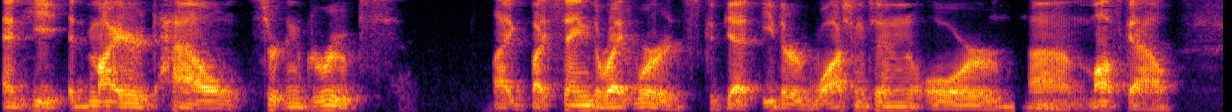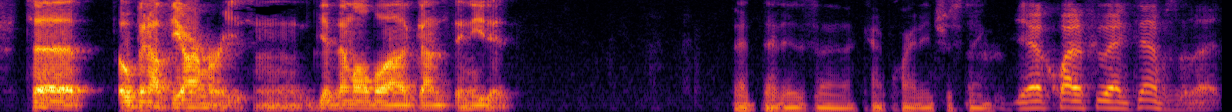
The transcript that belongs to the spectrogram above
and he admired how certain groups, like by saying the right words, could get either Washington or um, Moscow to open up the armories and give them all the guns they needed that that is uh, kind of quite interesting. There are quite a few examples of that.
